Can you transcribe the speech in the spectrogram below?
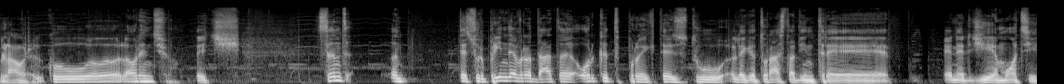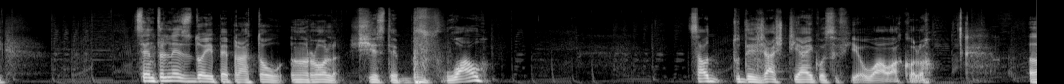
Laur. Cu uh, Laurențiu. Deci, sunt... în- Te surprinde vreodată, oricât proiectezi tu legătura asta dintre energie, emoții, se întâlnesc doi pe platou în rol și este buf, wow? Sau tu deja știai că o să fie wow acolo? Uh,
